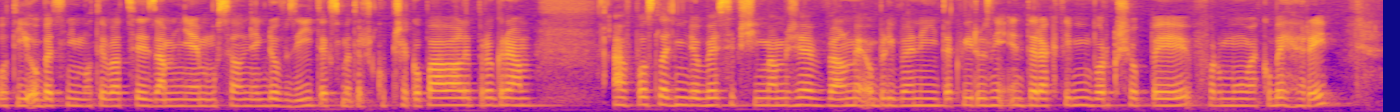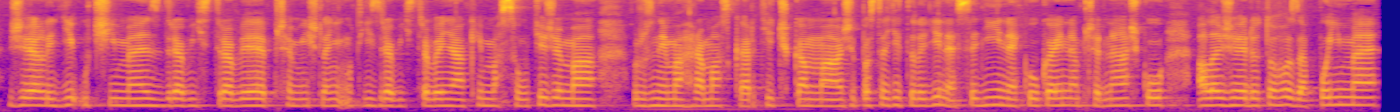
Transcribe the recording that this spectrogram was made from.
o té obecné motivaci, za mě musel někdo vzít, tak jsme trošku překopávali program. A v poslední době si všímám, že je velmi oblíbený takový různý interaktivní workshopy formou jakoby hry, že lidi učíme zdraví stravě, přemýšlení o té zdraví stravě nějakýma soutěžema, různýma hrama s kartičkama, že v podstatě ty lidi nesedí, nekoukají na přednášku, ale že je do toho zapojíme.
